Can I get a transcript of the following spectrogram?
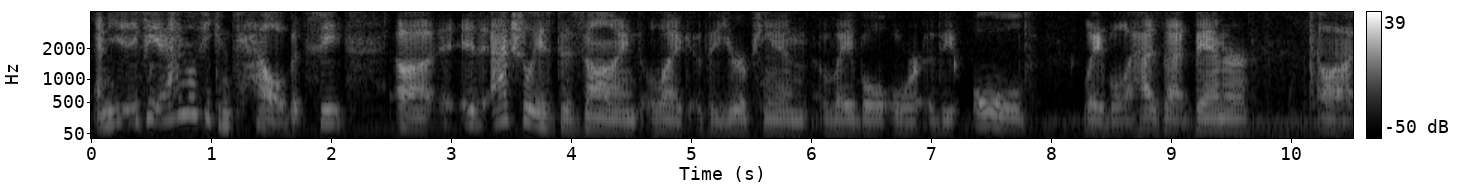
And if you, I don't know if you can tell, but see, uh, it actually is designed like the European label or the old label. It has that banner. Uh,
